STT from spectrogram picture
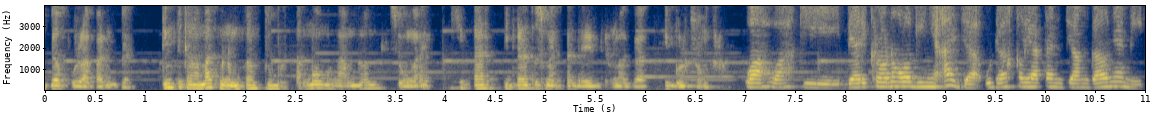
38 jam. tim penyelamat menemukan tubuh Tangmo mengambang di sungai sekitar 300 meter dari dermaga Tibul Songkram. Wah, wah Ki, dari kronologinya aja udah kelihatan janggalnya nih.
